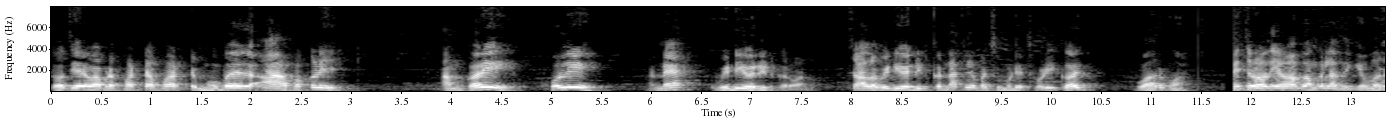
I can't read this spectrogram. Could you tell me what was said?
તો અત્યારે આપણે ફટાફટ મોબાઈલ આ પકડી, આમ કરી, ખોલી અને વીડિયો એડિટ કરવાનો. ચાલો વીડિયો એડિટ કરી નાખીએ, પછી મળીએ થોડીક જ વારમાં. મિત્રો, અત્યારે વાગવામ કેટલા થઈ ગયા ખબર?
